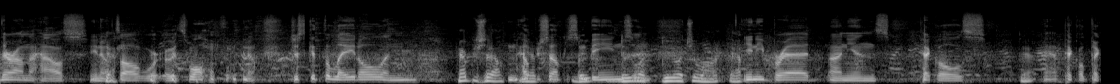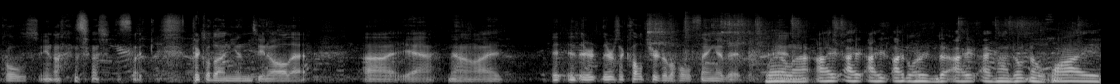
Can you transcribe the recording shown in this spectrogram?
They're on the house. You know, it's all it's all you know. Just get the ladle, and Help yourself. And help Yep. yourself to some Do- beans Do and- what, do what you want. Yep. you need bread, onions, pickles, Yeah. yeah, pickled pickles. You know, it's like pickled onions. You know, all that. Uh, yeah, no, I. It, it, there, there's a culture to the whole thing of it. Well, I, I, I, I learned, I, and I don't know why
